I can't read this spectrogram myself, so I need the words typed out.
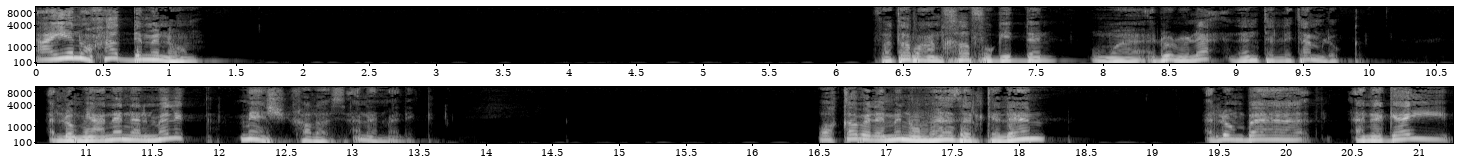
عينوا حد منهم. فطبعا خافوا جدا وما قالوا له لا ده أنت اللي تملك. قال لهم يعني أنا الملك؟ ماشي خلاص أنا الملك. وقبل منهم هذا الكلام قال لهم بقى أنا جاي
